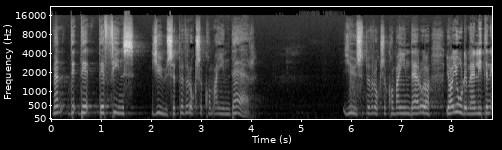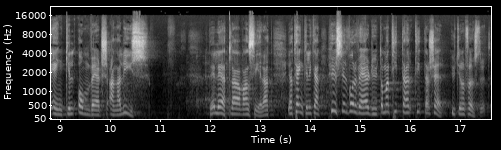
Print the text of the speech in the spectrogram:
Men det, det, det finns, ljuset behöver också komma in där. Ljuset behöver också komma in där och jag, jag gjorde mig en liten enkel omvärldsanalys. Det lät avancerat. Jag tänkte lite grann, hur ser vår värld ut om man tittar, tittar så här ut genom fönstret?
